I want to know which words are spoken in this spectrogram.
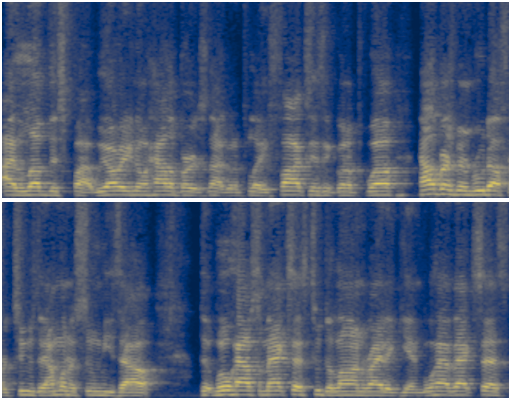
I love this spot. We already know Haliburton's not going to play. Fox isn't going to. Well, Haliburton's been ruled out for Tuesday. I'm going to assume he's out. We'll have some access to Delon Wright again. We'll have access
